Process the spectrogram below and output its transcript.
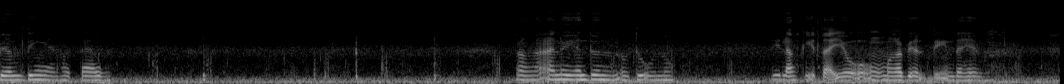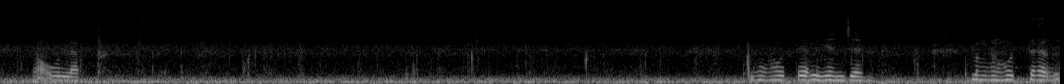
Building yan, hotel. Mga ano yan dun, udo-uno. Di lang kita yung mga building dahil maulap. Mga hotel yan dyan. Mga hotel.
